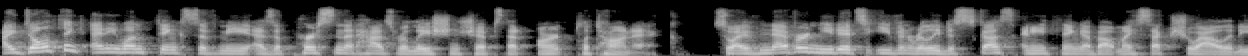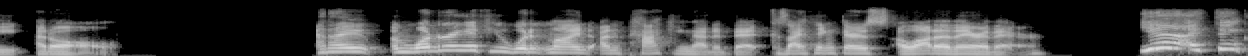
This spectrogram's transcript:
I don't think anyone thinks of me as a person that has relationships that aren't platonic. So I've never needed to even really discuss anything about my sexuality at all. And I, I'm wondering if you wouldn't mind unpacking that a bit, because I think there's a lot of there there. Yeah, I think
